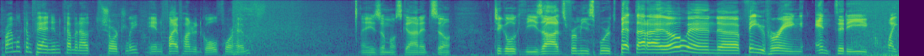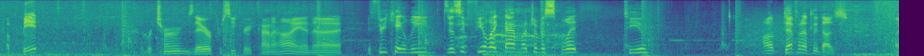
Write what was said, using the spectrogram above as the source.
Primal Companion coming out shortly in 500 gold for him. And he's almost got it, so take a look at these odds from esportsbet.io and uh, favoring Entity quite a bit. The returns there for Secret kind of high. And uh, the 3k lead, does it feel like that much of a split to you? Uh, definitely does. I,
